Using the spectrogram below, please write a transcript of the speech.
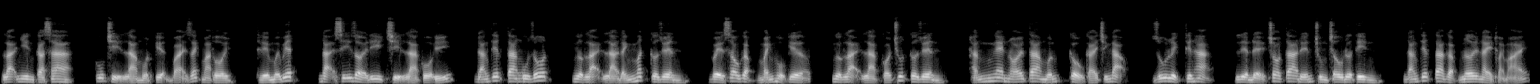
Lại nhìn ca sa, cũng chỉ là một kiện vải rách mà thôi, thế mới biết, đại sĩ rời đi chỉ là cố ý, đáng tiếc ta ngu dốt, ngược lại là đánh mất cơ duyên, về sau gặp mánh hổ kia, ngược lại là có chút cơ duyên, hắn nghe nói ta muốn cầu cái chính đạo, du lịch thiên hạ liền để cho ta đến trung châu đưa tin, đáng tiếc ta gặp nơi này thoải mái,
